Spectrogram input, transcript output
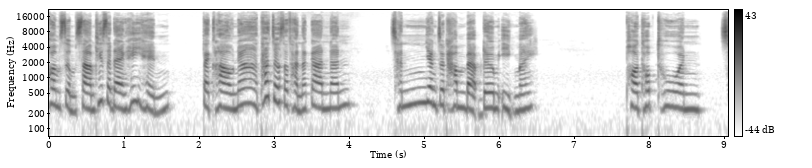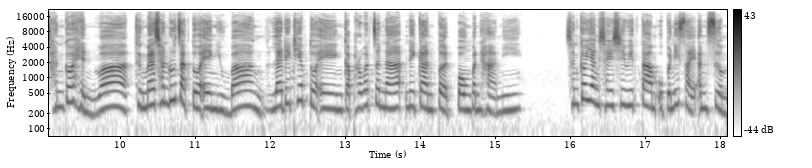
ความเสื่อมทรามที่แสดงให้เห็น แต่คราวหน้าถ้าเจอสถานการณ์นั้น ฉันยังจะทำแบบเดิมอีกไหม พอทบทวน ฉันก็เห็นว่าถึงแม้ฉันรู้จักตัวเองอยู่บ้าง และได้เทียบตัวเองกับพระวจนะในการเปิดโปงปัญหานี้ ฉันก็ยังใช้ชีวิตตามอุปนิสัยอันเสื่อม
